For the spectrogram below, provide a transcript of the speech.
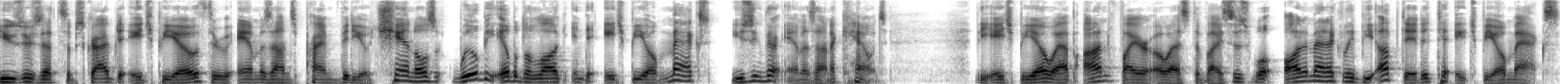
Users that subscribe to HBO through Amazon's Prime Video channels will be able to log into HBO Max using their Amazon account. The HBO app on Fire OS devices will automatically be updated to HBO Max.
